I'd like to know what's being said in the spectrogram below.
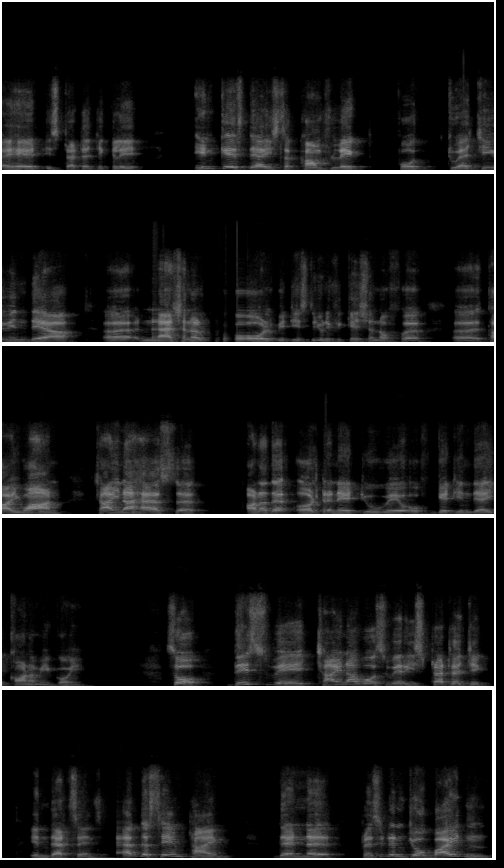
ahead strategically in case there is a conflict for to achieving their uh, national goal, which is the unification of uh, uh, Taiwan, China has another alternative way of getting their economy going. So this way, China was very strategic in that sense. At the same time, then uh, President Joe Biden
